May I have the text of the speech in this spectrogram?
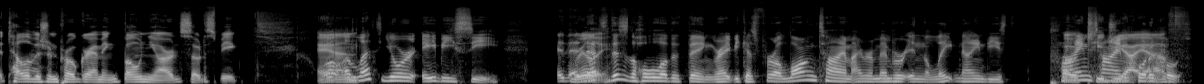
uh, television programming boneyard, so to speak. And well, unless you're ABC. Really? That's, this is the whole other thing, right? Because for a long time, I remember in the late 90s, oh, prime time, quote unquote.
